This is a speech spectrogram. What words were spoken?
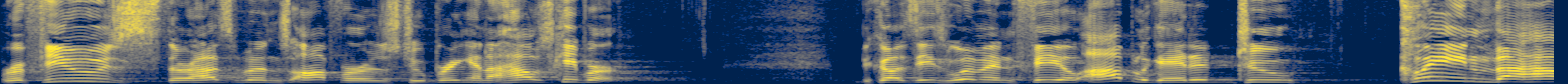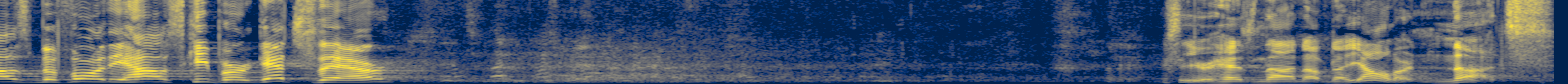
refuse their husband's offers to bring in a housekeeper because these women feel obligated to clean the house before the housekeeper gets there. I see your head's nodding up. Now, y'all are nuts.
